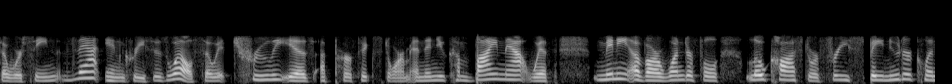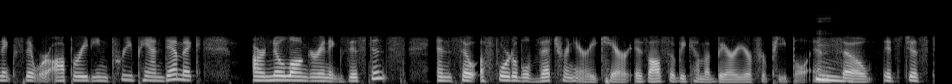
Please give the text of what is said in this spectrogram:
So we're seeing that increase as well. So it truly is a perfect storm. And then you combine that with many of our wonderful low cost or free spay neuter clinics that were operating pre pandemic are no longer in existence and so affordable veterinary care has also become a barrier for people and mm. so it's just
